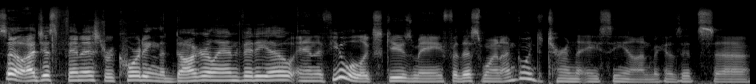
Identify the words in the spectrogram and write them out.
So I just finished recording the Doggerland video, and if you will excuse me for this one, I'm going to turn the AC on because it's uh,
